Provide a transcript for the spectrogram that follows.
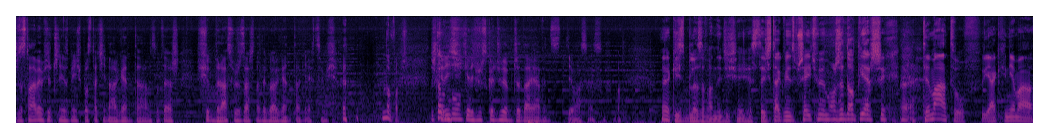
zastanawiam się, czy nie zmienić postaci na agenta, ale to też siódmy raz już zacznę tego agenta, nie chcę mi się. No właśnie. Już kiedyś, było- kiedyś już skończyłem Jedi'a, więc nie ma sensu chyba. Jakiś zblazowany dzisiaj jesteś. Tak więc przejdźmy może do pierwszych Ech, tematów. Jak nie ma e,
